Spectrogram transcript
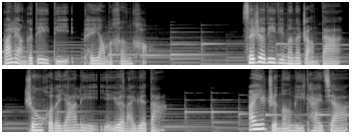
把两个弟弟培养得很好。随着弟弟们的长大，生活的压力也越来越大，阿姨只能离开家，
